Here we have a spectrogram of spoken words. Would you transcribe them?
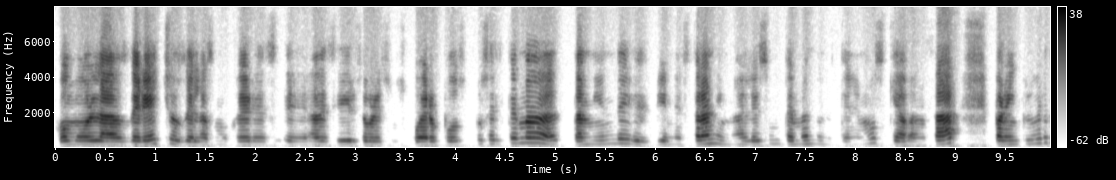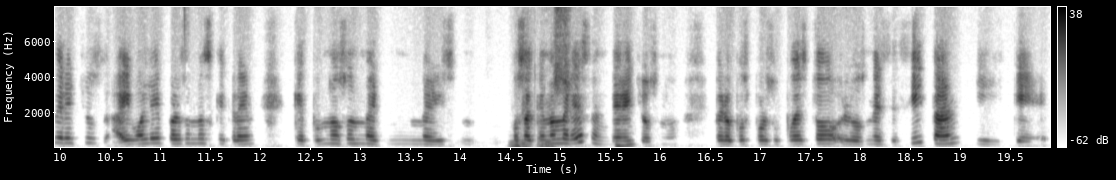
como los derechos de las mujeres eh, a decidir sobre sus cuerpos, pues el tema también del bienestar animal es un tema en donde tenemos que avanzar para incluir derechos. A igual hay personas que creen que pues no son o sea, que no merecen derechos, ¿no? Pero pues por supuesto los necesitan y que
